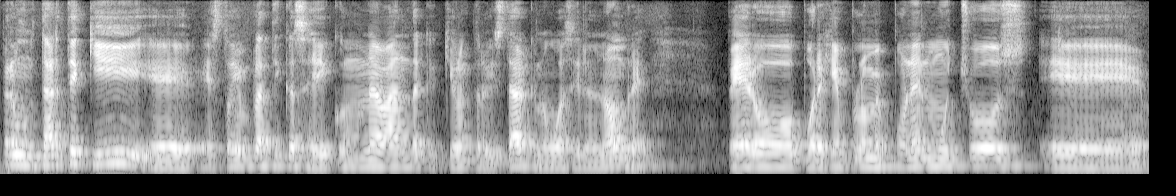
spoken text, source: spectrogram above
Preguntarte aquí, eh, estoy en pláticas ahí con una banda que quiero entrevistar, que no voy a decir el nombre. Pero, por ejemplo, me ponen muchos, eh,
